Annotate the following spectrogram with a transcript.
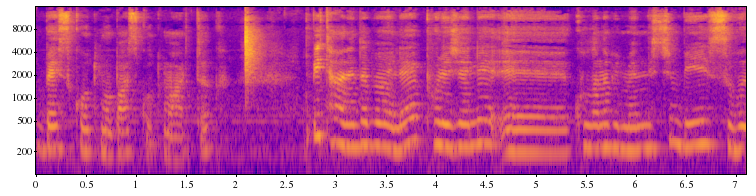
base coat mu bas coat mu artık. Bir tane de böyle polijeli e, kullanabilmeniz için bir sıvı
